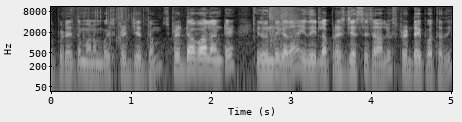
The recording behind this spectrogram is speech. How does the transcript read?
ఇప్పుడైతే మనం పోయి స్ప్రెడ్ చేద్దాం. స్ప్రెడ్ అవ్వాలంటే ఇది ఉంది కదా ఇది ఇట్లా ప్రెస్ చేస్తే చాలు స్ప్రెడ్ అయిపోతుంది.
